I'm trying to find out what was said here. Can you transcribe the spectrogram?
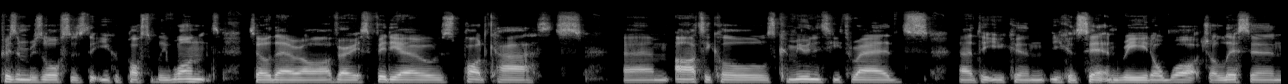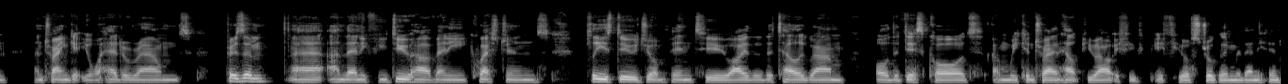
Prism resources that you could possibly want. So there are various videos, podcasts, um, articles, community threads uh, that you can you can sit and read or watch or listen and try and get your head around Prism. Uh, and then if you do have any questions, please do jump into either the Telegram or the Discord, and we can try and help you out if you if you're struggling with anything.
